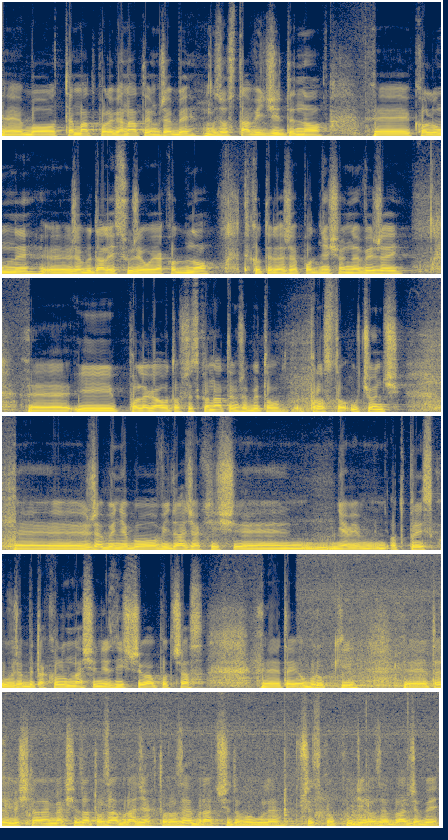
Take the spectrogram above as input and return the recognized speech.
y, bo temat polega na tym, żeby zostawić dno kolumny, y, żeby dalej służyło jako dno, tylko tyle, że podniesione wyżej. Y, I polegało to wszystko na tym, żeby to prosto uciąć, y, żeby nie było widać jakichś, y, nie wiem, odprysków, żeby ta kolumna się nie zniszczyła podczas y, tej obróbki. Y, Też myślałem, jak się za to zabrać, jak to rozebrać, czy to w ogóle wszystko pójdzie rozebrać, żeby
